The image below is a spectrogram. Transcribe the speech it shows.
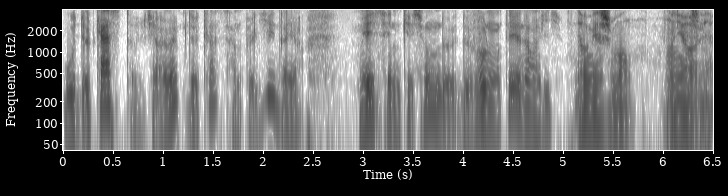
ou de caste, je dirais même de caste, c'est un peu lié d'ailleurs. Mais c'est une question de, de volonté et d'envie. D'engagement, on y revient.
